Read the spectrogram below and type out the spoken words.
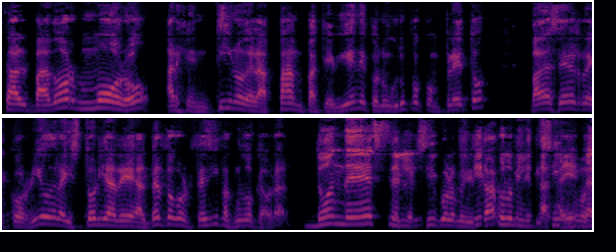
Salvador Moro, argentino de La Pampa, que viene con un grupo completo, van a hacer el recorrido de la historia de Alberto Cortés y Facundo Cabral. ¿Dónde es El, el círculo militar. círculo militar? Sí, Ahí estaré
